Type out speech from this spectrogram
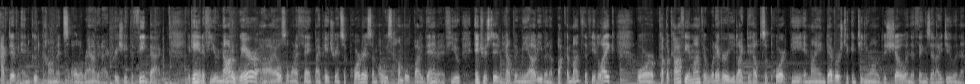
active and good comments all around, and I appreciate the feedback. Again, if you're not aware, uh, I also want to thank my Patreon supporters. I'm always humbled by them. If you're interested in helping me out, even a buck a month if you'd like, or a cup of coffee a month, or whatever you'd like to help support me in my endeavors to continue on with the show and the things that I do and the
